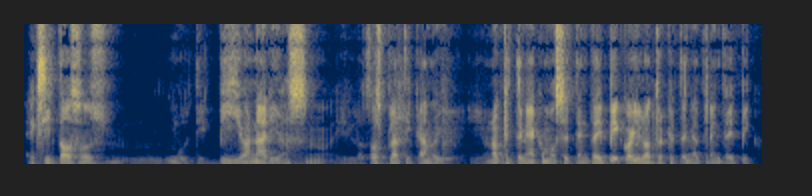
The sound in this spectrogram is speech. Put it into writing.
exitosos multibillonarios y los dos platicando y, uno que tenía como setenta y pico y el otro que tenía treinta y pico.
